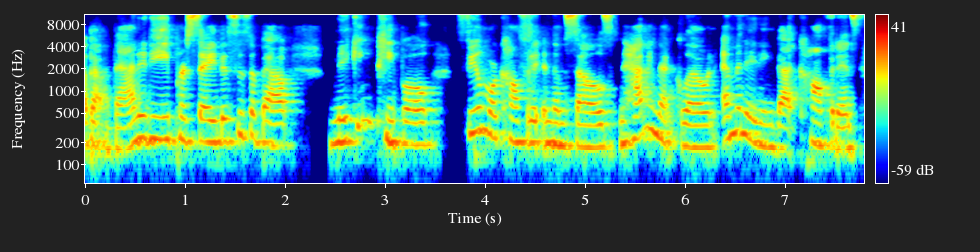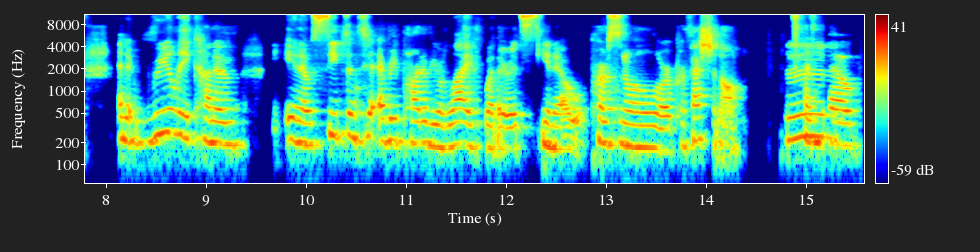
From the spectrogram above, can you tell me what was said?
about vanity per se. This is about making people feel more confident in themselves and having that glow and emanating that confidence. And it really kind of, you know, seeps into every part of your life, whether it's, you know, personal or professional. Mm. And so,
